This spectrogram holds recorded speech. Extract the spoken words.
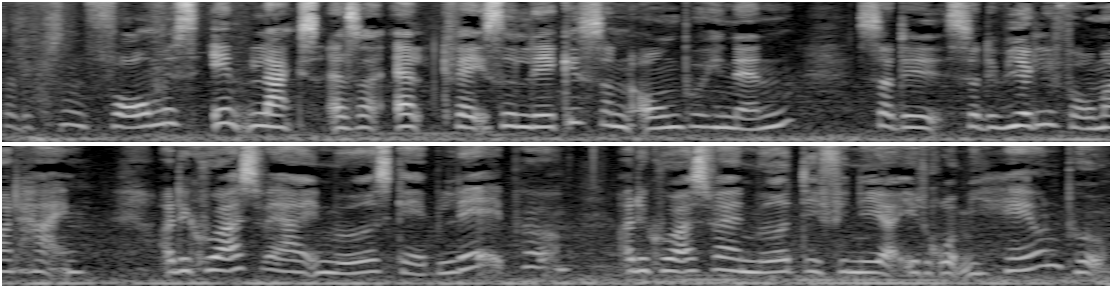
Så det kan sådan formes ind langs, altså alt kvaset ligge sådan oven på hinanden, så det, så det virkelig former et hegn. Og det kunne også være en måde at skabe læ på, og det kunne også være en måde at definere et rum i haven på.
